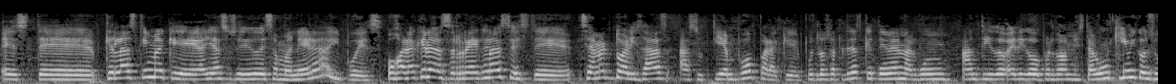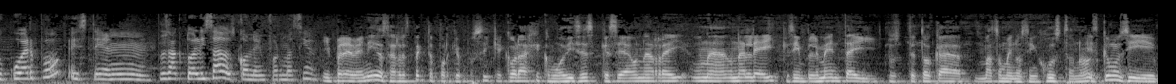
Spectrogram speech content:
Este, qué lástima que haya sucedido de esa manera y pues ojalá que las reglas este sean actualizadas a su tiempo para que pues los atletas que tienen algún antido, eh, digo, perdón, este, algún químico en su cuerpo, estén pues actualizados con la información. Y prevenidos al respecto, porque pues sí, qué coraje, como dices, que sea una, rey, una, una ley que se implementa y pues te toca más o menos injusto, ¿no? Es como si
